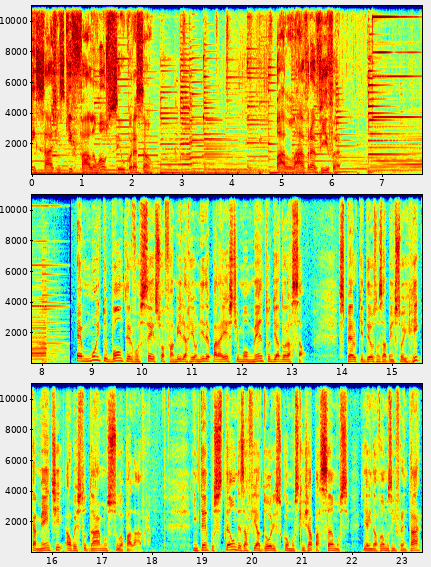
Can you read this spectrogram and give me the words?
Mensagens que falam ao seu coração. Palavra Viva. É muito bom ter você e sua família reunida para este momento de adoração. Espero que Deus nos abençoe ricamente ao estudarmos Sua palavra. Em tempos tão desafiadores como os que já passamos e ainda vamos enfrentar,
